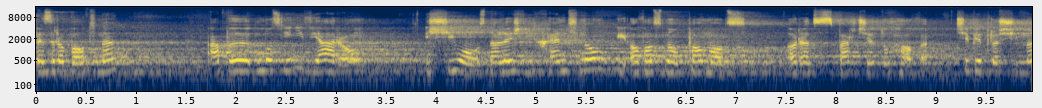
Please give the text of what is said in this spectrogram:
bezrobotne, aby umocnieni wiarą i siłą znaleźli chętną i owocną pomoc oraz wsparcie duchowe. Ciebie prosimy.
